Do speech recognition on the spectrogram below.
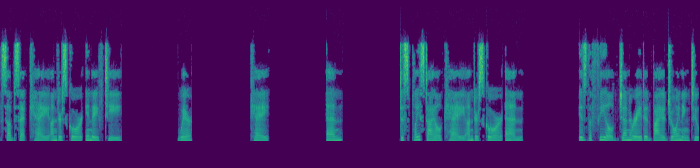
subset k underscore inft where k n display style k underscore n is the field generated by adjoining to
